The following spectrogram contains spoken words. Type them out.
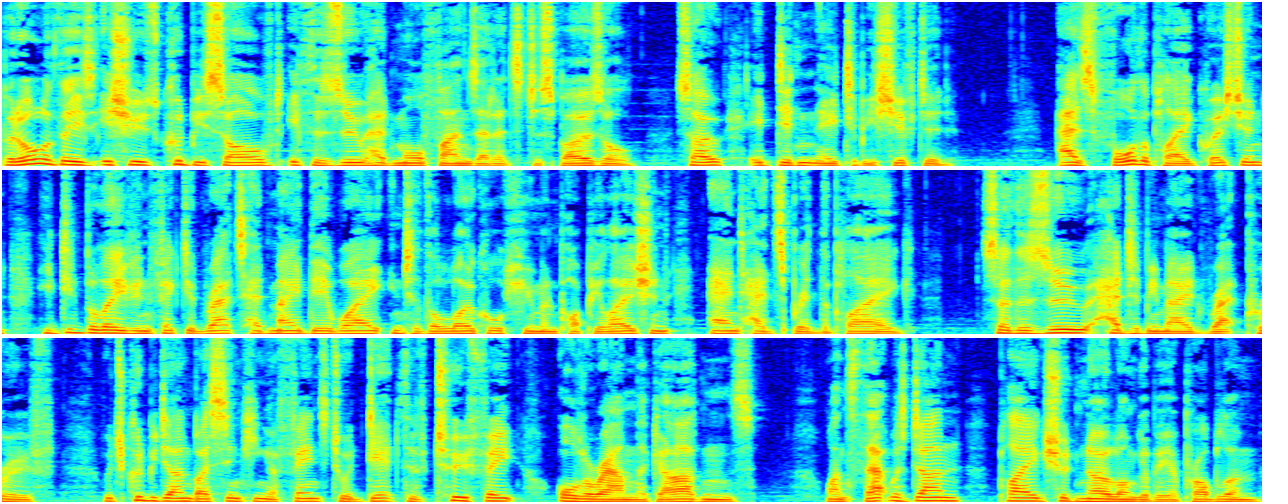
But all of these issues could be solved if the zoo had more funds at its disposal, so it didn't need to be shifted. As for the plague question, he did believe infected rats had made their way into the local human population and had spread the plague. So the zoo had to be made rat proof, which could be done by sinking a fence to a depth of two feet all around the gardens. Once that was done, plague should no longer be a problem.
